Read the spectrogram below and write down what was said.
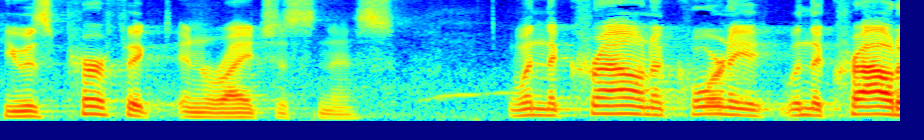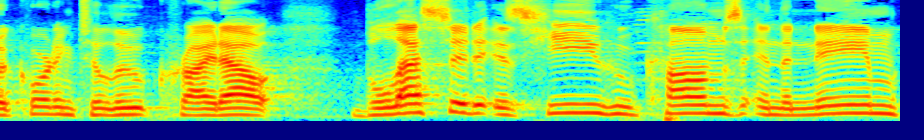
He was perfect in righteousness. When the, crown according, when the crowd, according to Luke, cried out, Blessed is he who comes in the name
